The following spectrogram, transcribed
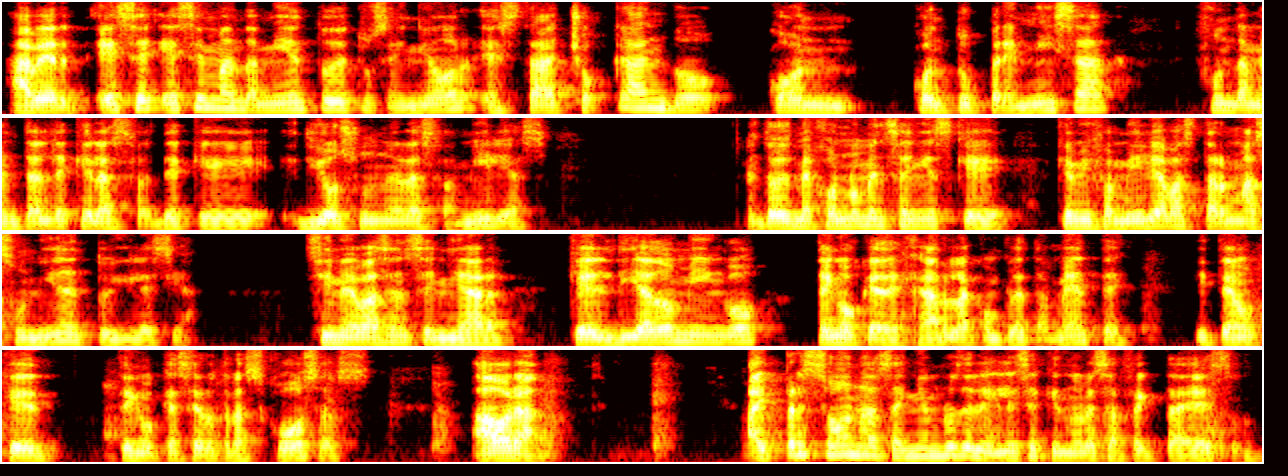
a ver, ese, ese mandamiento de tu Señor está chocando con, con tu premisa fundamental de que, las, de que Dios une a las familias. Entonces, mejor no me enseñes que, que mi familia va a estar más unida en tu iglesia. Si me vas a enseñar que el día domingo tengo que dejarla completamente y tengo que, tengo que hacer otras cosas. Ahora, hay personas, hay miembros de la iglesia que no les afecta eso,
